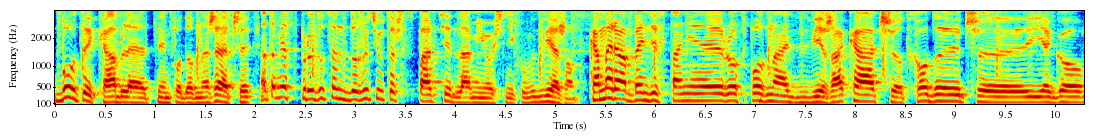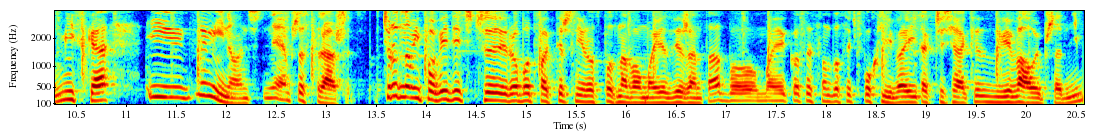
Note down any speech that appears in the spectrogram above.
Buty, kable, tym podobne rzeczy. Natomiast producent dorzucił też wsparcie dla miłośników zwierząt. Kamera będzie w stanie rozpoznać zwierzaka, czy odchody, czy jego miskę i wyminąć, nie przestraszyć. Trudno mi powiedzieć, czy robot faktycznie rozpoznawał moje zwierzęta, bo moje koty są dosyć płochliwe i tak czy siak zwiewały przed nim.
